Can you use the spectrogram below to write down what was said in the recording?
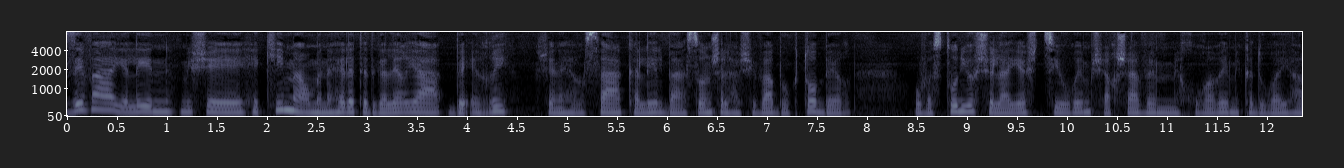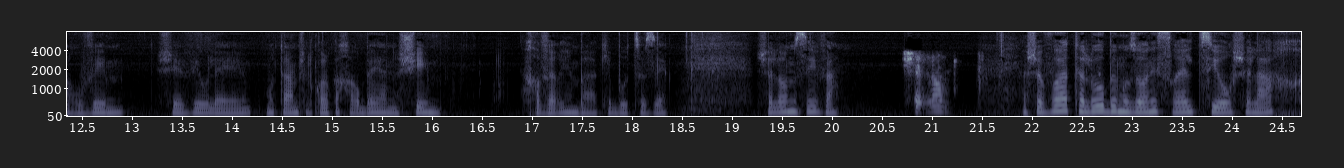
זיווה ילין, מי שהקימה ומנהלת את גלריה בארי, שנהרסה כליל באסון של ה-7 באוקטובר, ובסטודיו שלה יש ציורים שעכשיו הם מחוררים מכדורי הרובים שהביאו למותם של כל כך הרבה אנשים, חברים בקיבוץ הזה. שלום זיווה. שלום. השבוע תלו במוזיאון ישראל ציור שלך,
